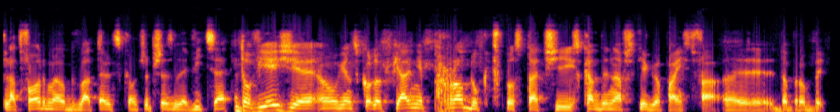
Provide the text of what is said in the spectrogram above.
Platformę Obywatelską, czy przez Lewicę, dowiezie, mówiąc kolokwialnie, produkt w postaci skandynawskiego państwa dobrobytu.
